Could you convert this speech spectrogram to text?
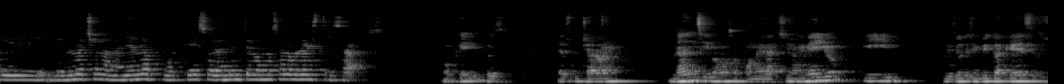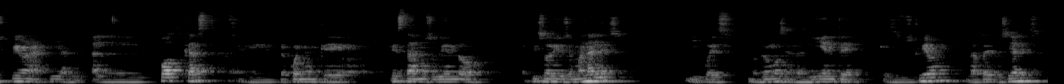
de, de la noche a la mañana porque solamente vamos a lograr estresarnos. Ok, pues ya escucharon Nancy, vamos a poner acción en ello y pues yo les invito a que se suscriban aquí al, al podcast. Eh, recuerden que, que estamos subiendo episodios semanales y pues nos vemos en la siguiente, que se suscriban, las redes sociales.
